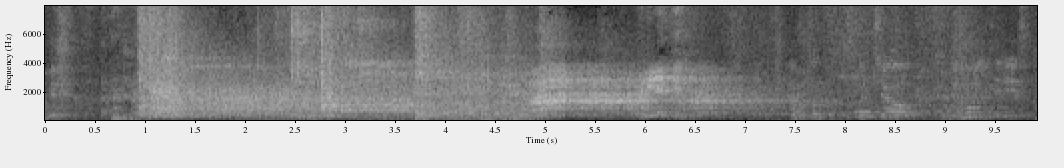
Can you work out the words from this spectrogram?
Момент. Три один. А кто почал? Интересно.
